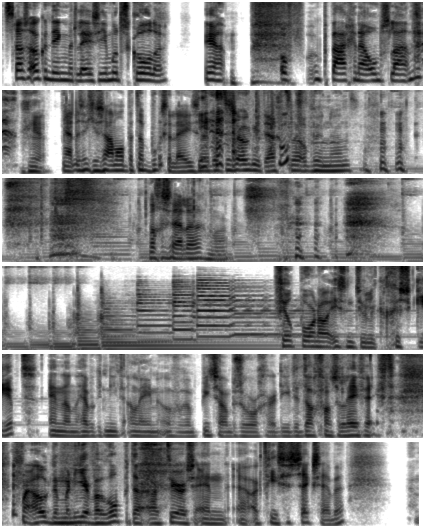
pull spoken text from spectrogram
is trouwens ook een ding met lezen. Je moet scrollen. Ja. Of een pagina omslaan. Ja, dan zit je samen op met dat boek te lezen. Dat is ook niet echt eh, opwindend. Wel gezellig, maar... Veel porno is natuurlijk gescript. En dan heb ik het niet alleen over een pizzabezorger die de dag van zijn leven heeft. Maar ook de manier waarop de acteurs en eh, actrices seks hebben. Ehm,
